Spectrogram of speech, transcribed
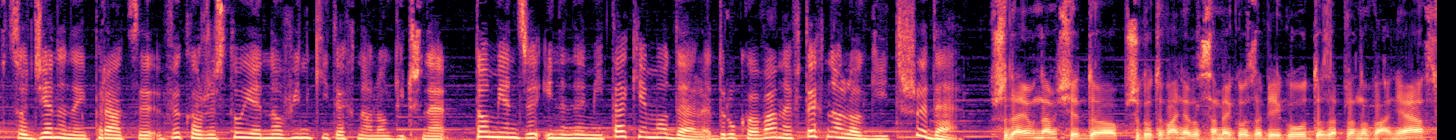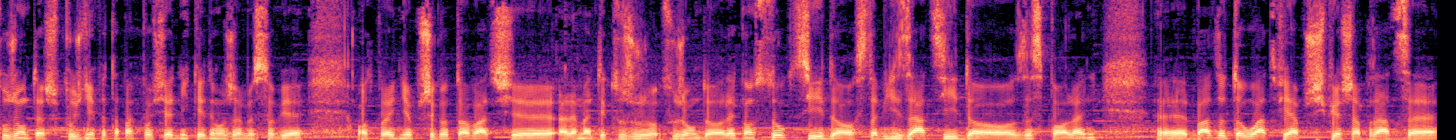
w codziennej pracy wykorzystuje nowinki technologiczne. To między innymi takie modele drukowane w technologii 3D. Przydają nam się do przygotowania do samego zabiegu, do zaplanowania. Służą też później w etapach pośrednich, kiedy możemy sobie odpowiednio przygotować e, elementy, które służą- do rekonstrukcji, do stabilizacji, do zespoleń. E, Bardzo to ułatwia, przyspiesza pracę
